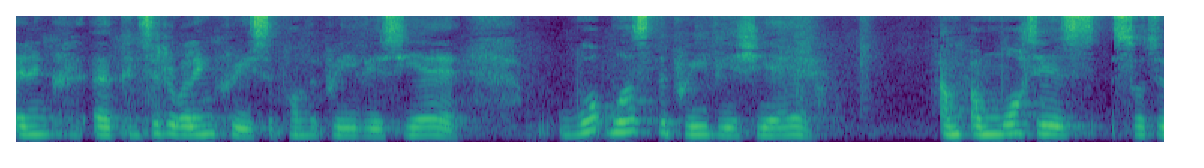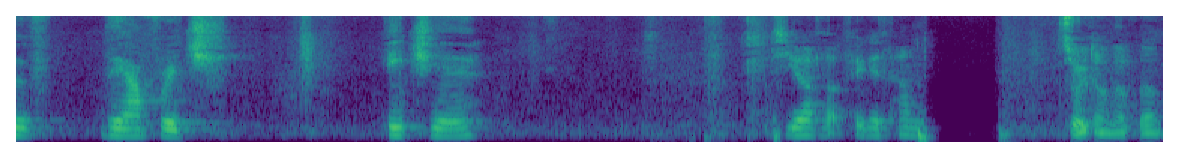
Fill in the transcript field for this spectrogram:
an inc a considerable increase upon the previous year. What was the previous year? And, and what is sort of the average each year? Do you have that figure hand? so we don't have that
